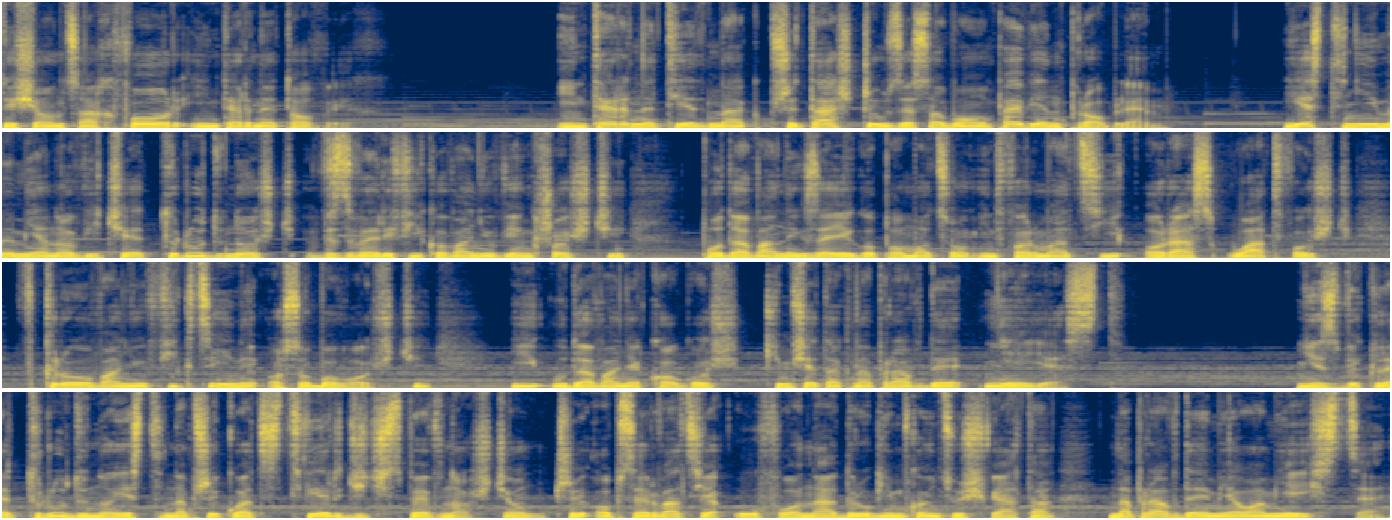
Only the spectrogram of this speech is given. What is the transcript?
tysiącach for internetowych. Internet jednak przytaszczył ze sobą pewien problem – jest nim mianowicie trudność w zweryfikowaniu większości podawanych za jego pomocą informacji oraz łatwość w kreowaniu fikcyjnej osobowości i udawania kogoś, kim się tak naprawdę nie jest. Niezwykle trudno jest na przykład stwierdzić z pewnością, czy obserwacja UFO na drugim końcu świata naprawdę miała miejsce,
